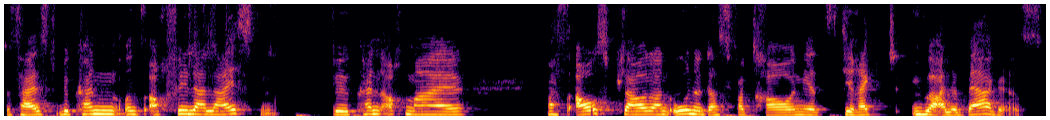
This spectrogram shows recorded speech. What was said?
Das heißt, wir können uns auch Fehler leisten. Wir können auch mal was ausplaudern, ohne dass Vertrauen jetzt direkt über alle Berge ist.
